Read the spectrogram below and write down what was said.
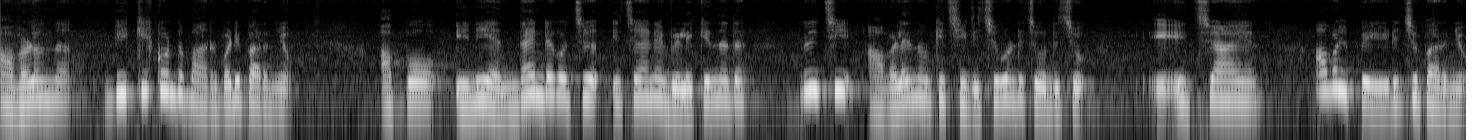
അവളൊന്ന് വിക്കിക്കൊണ്ട് മറുപടി പറഞ്ഞു അപ്പോൾ ഇനി എന്താ എന്റെ കൊച്ച് ഇച്ചായനെ വിളിക്കുന്നത്? റിച്ചി അവളെ നോക്കി ചിരിച്ചുകൊണ്ട് ചോദിച്ചു "ഇ- ഇച്ചായൻ? അവൾ പേടിച്ചു പറഞ്ഞു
